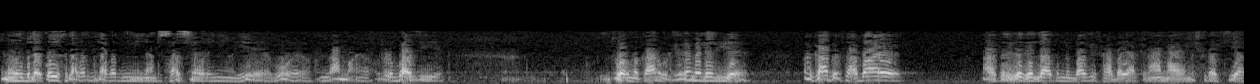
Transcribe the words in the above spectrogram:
انہوں نے بلا کوئی خلافت ملافت نہیں یہاں تو سازشیں ہو رہی ہیں، یہ ہے، وہ ہے، ہنگامہ ہے، اور بازی ہے۔ جو مکان کو گھیرے میں لے لیے۔ اکاب صاحب آئے۔ آخری رضی اللہ تم نے باقی صاحب آیا کے نام آئے، مشورہ کیا۔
